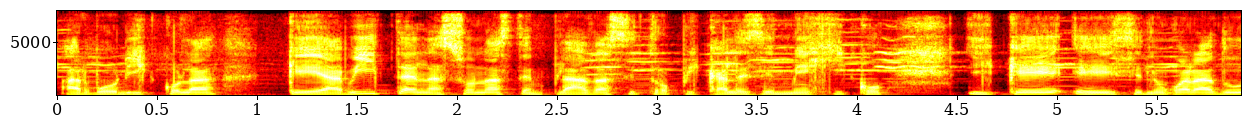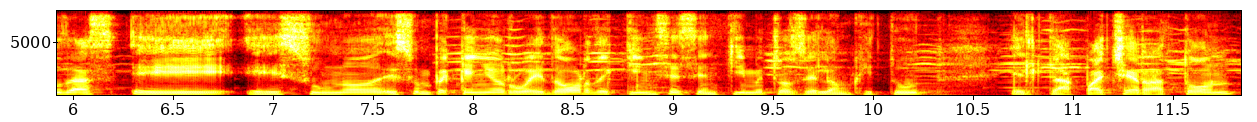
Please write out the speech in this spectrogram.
arborícola que habita en las zonas templadas y tropicales de México y que eh, sin lugar a dudas eh, es, uno, es un pequeño roedor de 15 centímetros de longitud, el tlacuache ratón,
